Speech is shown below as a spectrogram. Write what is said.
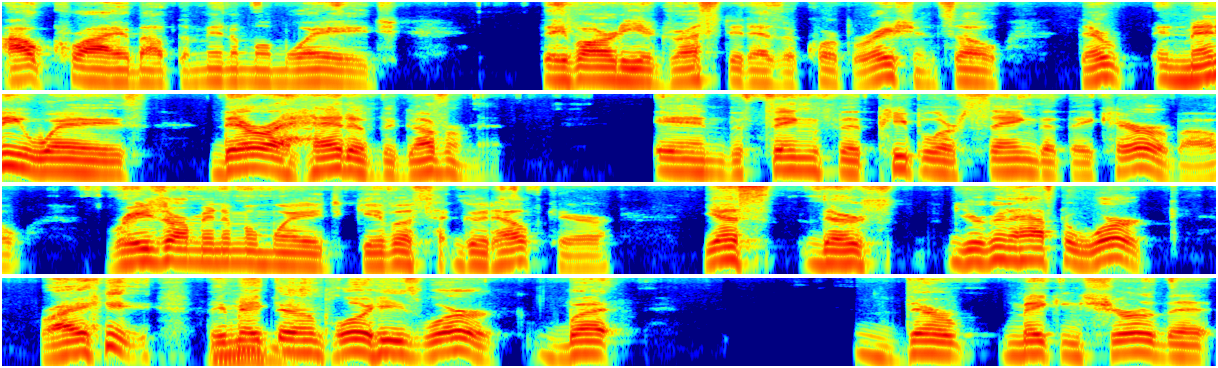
outcry about the minimum wage. They've already addressed it as a corporation. So they're in many ways they're ahead of the government in the things that people are saying that they care about raise our minimum wage, give us good health care. Yes, there's you're going to have to work, right? they mm-hmm. make their employees work, but they're making sure that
